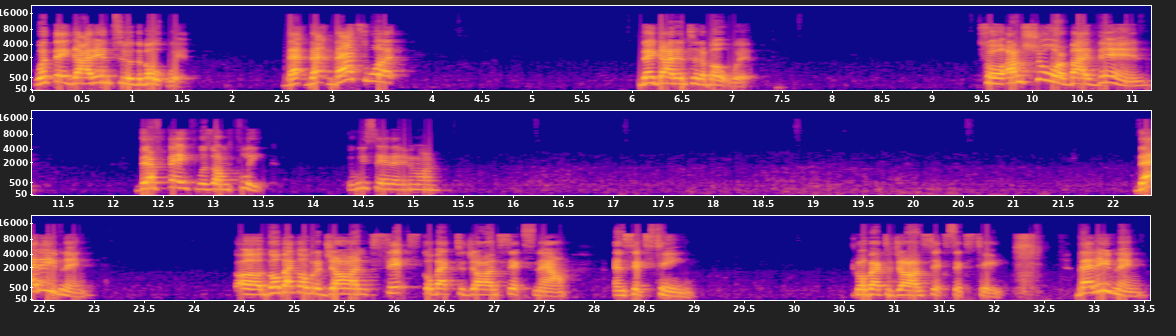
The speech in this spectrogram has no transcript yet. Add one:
what they got into the boat with. That that that's what they got into the boat with. So I'm sure by then their faith was on fleek. Do we say that anymore? That evening, uh, go back over to John 6. Go back to John 6 now and 16. Go back to John 6 16. That evening,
